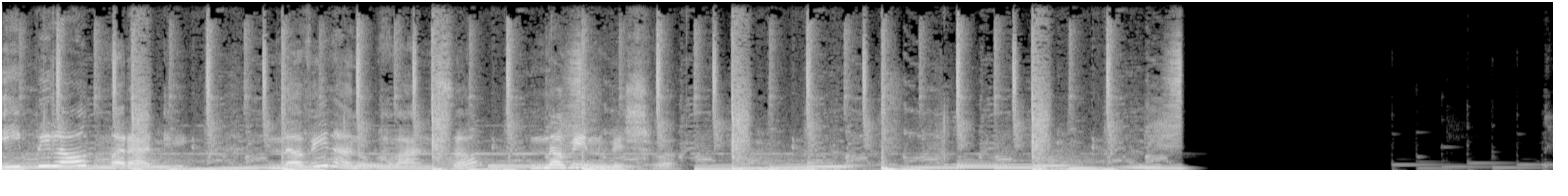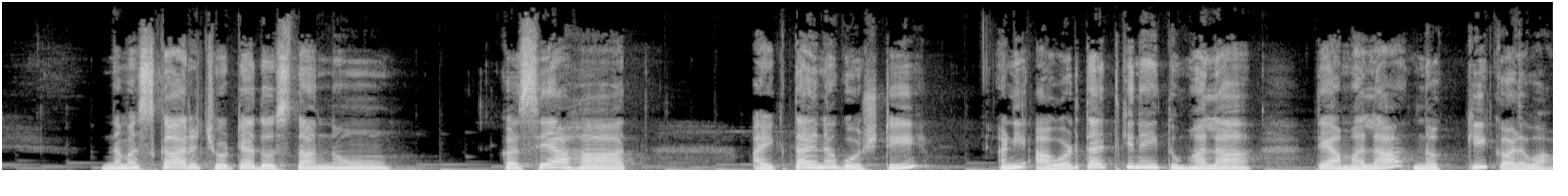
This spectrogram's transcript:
इपिलॉग मराठी. नवीन अनुभवांचं नवीन विश्व. नमस्कार छोट्या दोस्तांनो. कसे आहात? ऐकताय ना गोष्टी? आणि आवडत आहेत की नाही तुम्हाला? ते आम्हाला नक्की कळवा.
